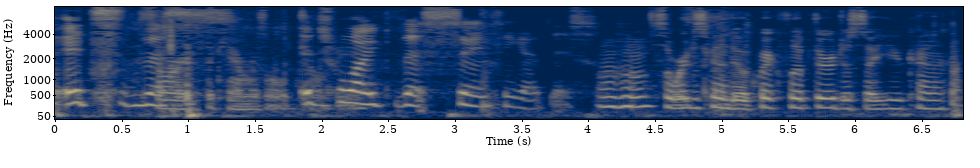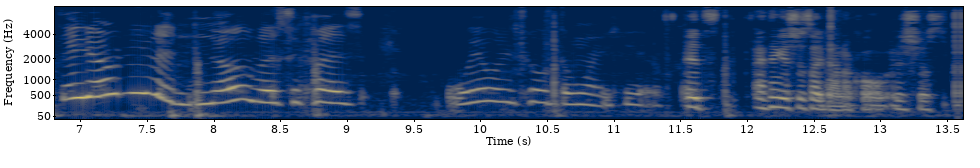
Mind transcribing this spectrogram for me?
it's the Sorry if the camera's little. it's jumpy. like the same thing as this. Mm-hmm. So we're just gonna do a quick flip through just so you kind of. They don't even know this because we already told them right here. It's. I think it's just identical. It's just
